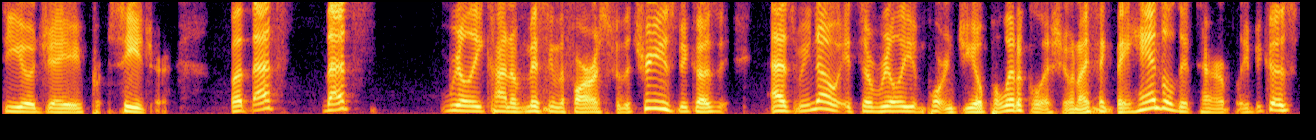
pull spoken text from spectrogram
DOJ procedure. But that's that's really kind of missing the forest for the trees because as we know it's a really important geopolitical issue. And i think they handled it terribly because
